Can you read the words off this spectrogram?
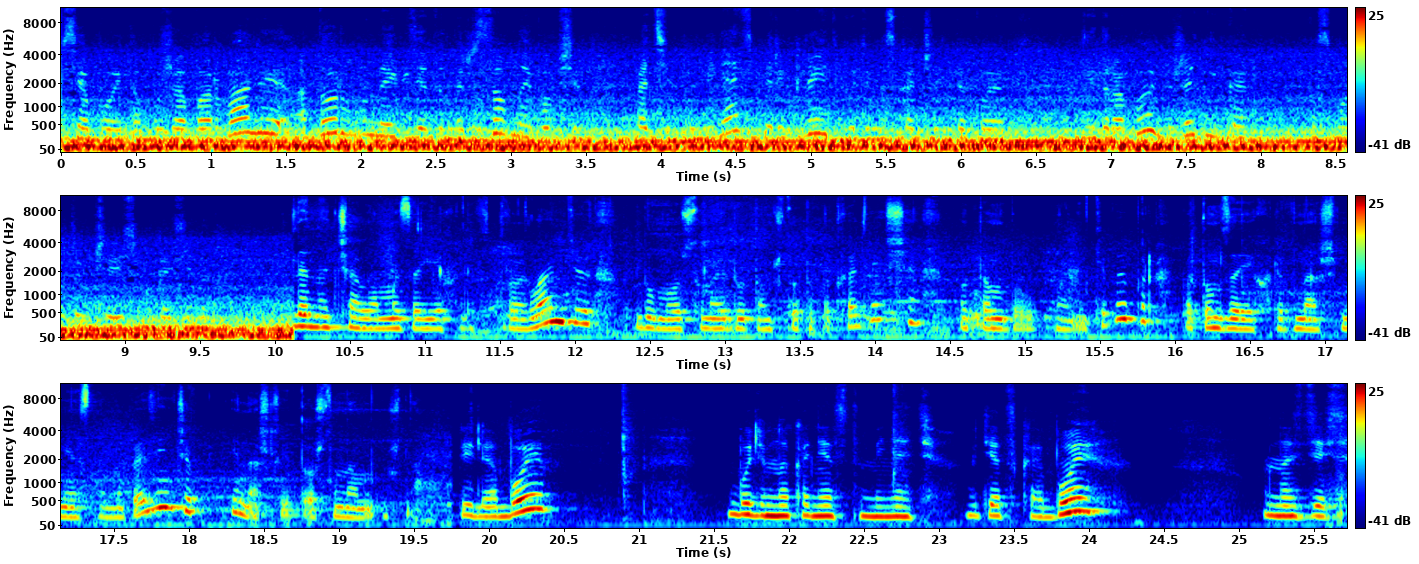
все обои там уже оборвали, оторванные, где-то нарисованные. В общем, хотим поменять, переклеить. Будем искать что-нибудь такое недорогое, бюджетненькое. Посмотрим, что есть в магазинах. Для начала мы заехали в Стройландию. Думала, что найду там что-то подходящее, но там был маленький выбор. Потом заехали в наш местный магазинчик и нашли то, что нам нужно. Купили обои. Будем наконец-то менять в детской обои. У нас здесь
